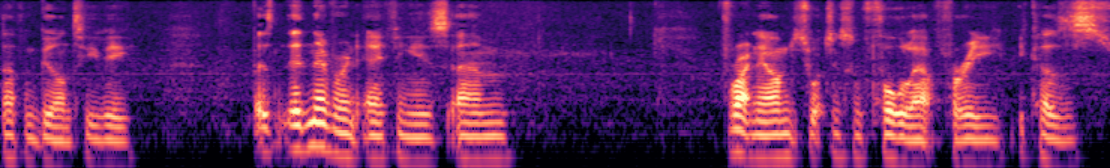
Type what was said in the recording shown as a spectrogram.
nothing good on TV. But there's never anything is. Um, for right now, I'm just watching some Fallout 3 because,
